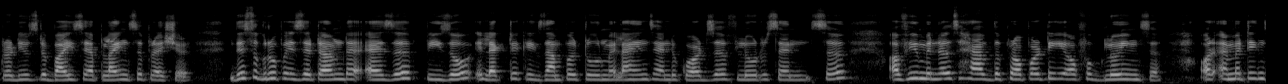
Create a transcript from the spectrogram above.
produced by applying pressure. This group is termed as a piezoelectric example tourmalines and quartz fluorescence. A few minerals have the property of glowing or emitting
